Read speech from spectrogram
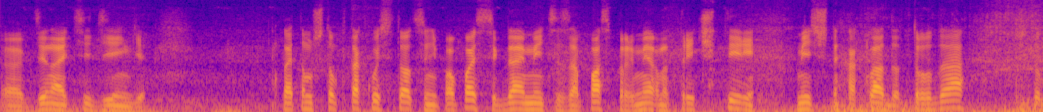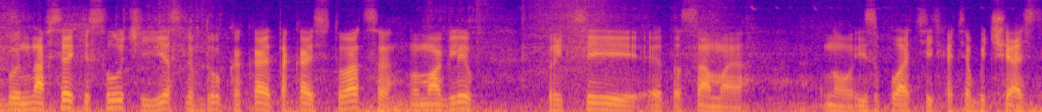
а, где найти деньги. Поэтому, чтобы в такую ситуацию не попасть, всегда имейте запас примерно 3-4 месячных оклада труда, чтобы на всякий случай, если вдруг какая такая ситуация, вы могли прийти это самое, ну, и заплатить хотя бы часть.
